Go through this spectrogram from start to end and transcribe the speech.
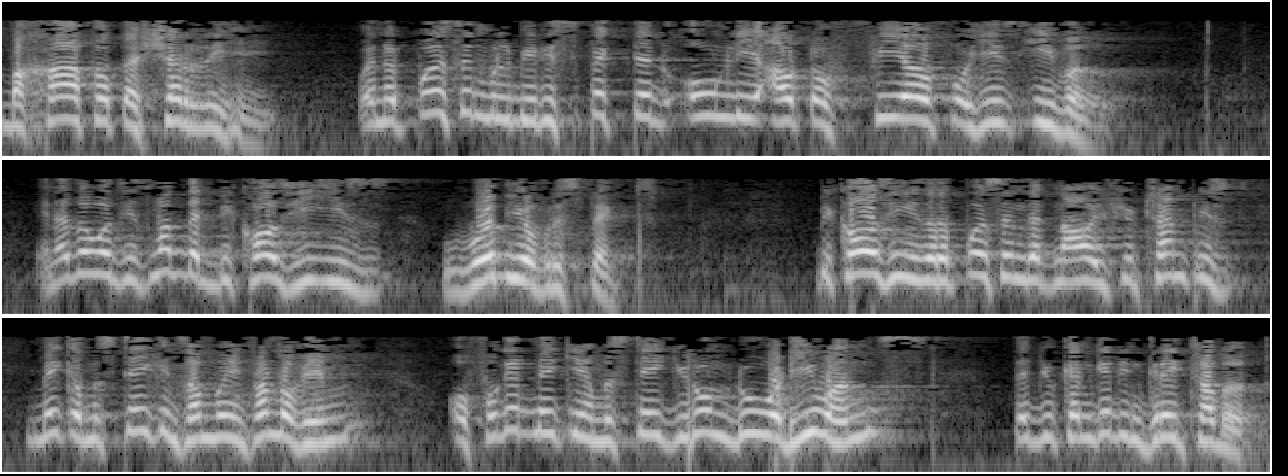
مَخَافَةَ شَرِّهِ When a person will be respected only out of fear for his evil. In other words, it's not that because he is worthy of respect. Because he is a person that now if you tramp his, make a mistake in some way in front of him, or forget making a mistake, you don't do what he wants, then you can get in great trouble.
